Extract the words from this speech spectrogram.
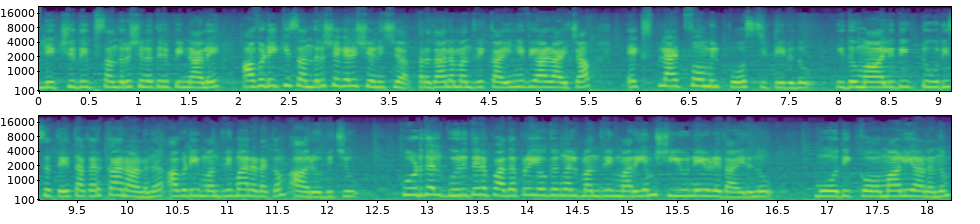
ലക്ഷദ്വീപ് സന്ദർശനത്തിന് പിന്നാലെ അവിടേക്ക് സന്ദർശകരെ ക്ഷണിച്ച് പ്രധാനമന്ത്രി കഴിഞ്ഞ വ്യാഴാഴ്ച എക്സ് പ്ലാറ്റ്ഫോമിൽ പോസ്റ്റ് ഇട്ടിരുന്നു. ഇത് മാലിദ്വീപ് ടൂറിസത്തെ തകർക്കാനാണെന്ന് അവിടെ മന്ത്രിമാരടക്കം ആരോപിച്ചു. കൂടുതൽ ഗുരുതര പദപ്രയോഗങ്ങൾ മന്ത്രി മറിയം ഷിയൂനയുടേതായിരുന്നു. മോദി കോമാളിയാണെന്നും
